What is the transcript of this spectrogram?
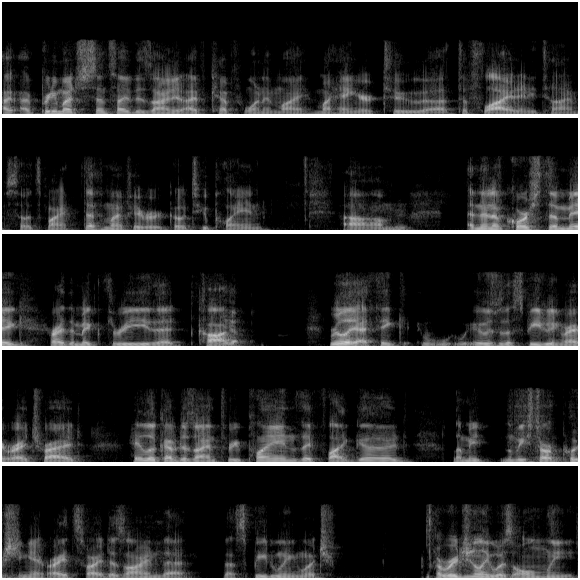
I, have pretty much since I designed it, I've kept one in my my hangar to uh, to fly at any time. So it's my definitely my favorite go-to plane. Um, mm-hmm. And then of course the MiG, right? The MiG three that caught. Yep. Really, I think it was the Speedwing, right? Where I tried. Hey, look, I've designed three planes. They fly good. Let me let me start pushing it, right? So I designed that that Speedwing, which originally was only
